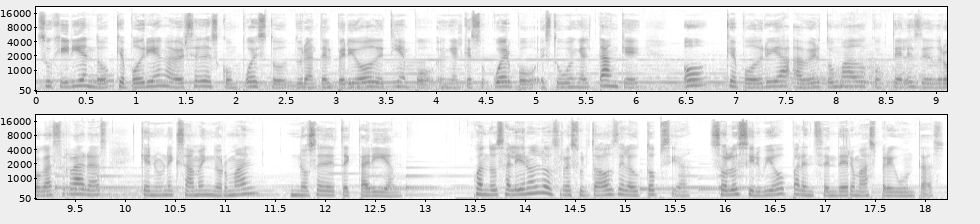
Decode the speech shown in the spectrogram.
sugiriendo que podrían haberse descompuesto durante el periodo de tiempo en el que su cuerpo estuvo en el tanque o que podría haber tomado cócteles de drogas raras que en un examen normal no se detectarían. Cuando salieron los resultados de la autopsia, solo sirvió para encender más preguntas.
